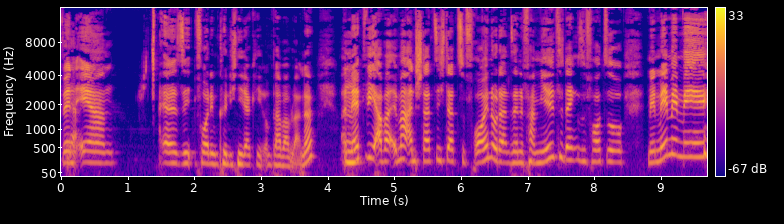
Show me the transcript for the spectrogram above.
wenn ja. er äh, sie vor dem König niederkniet und bla bla bla, ne? Mhm. Nett wie aber immer, anstatt sich da zu freuen oder an seine Familie zu denken, sofort so, me me me me,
